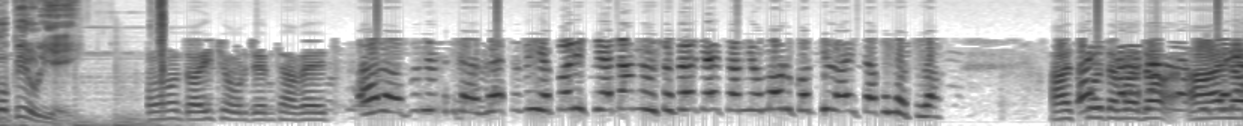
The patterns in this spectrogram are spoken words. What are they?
copilul ei. 1-2, ce urgență aveți? Alo, bună ziua, vrea să vină poliția, doamnă, un șofer de aici, mi omorul copilul aici cu mătura. Ascultă-mă, Aici, do- doamnă, alo,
